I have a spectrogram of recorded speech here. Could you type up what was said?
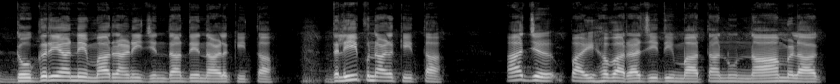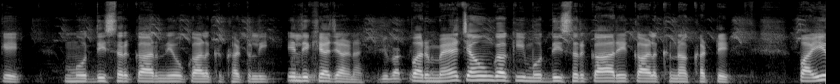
ਡੋਗਰਿਆਂ ਨੇ ਮਹਾਰਾਣੀ ਜਿੰਦਾਂ ਦੇ ਨਾਲ ਕੀਤਾ ਦਲੀਪ ਨਾਲ ਕੀਤਾ ਅੱਜ ਭਾਈ ਹਵਾਰਾ ਜੀ ਦੀ ਮਾਤਾ ਨੂੰ ਨਾਮ ਮਿਲਾ ਕੇ ਮੋਦੀ ਸਰਕਾਰ ਨੇ ਉਹ ਕਾਲਖ ਖੱਟ ਲਈ। ਇਹ ਲਿਖਿਆ ਜਾਣਾ। ਪਰ ਮੈਂ ਚਾਹੂੰਗਾ ਕਿ ਮੋਦੀ ਸਰਕਾਰ ਇਹ ਕਾਲਖ ਨਾ ਖੱਟੇ। ਭਾਈ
